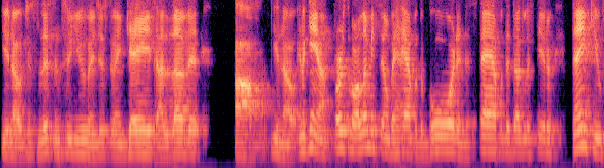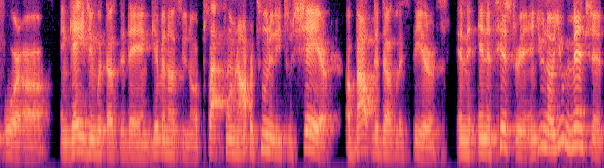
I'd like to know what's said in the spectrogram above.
you know just listen to you and just to engage. I love it. Uh, you know, and again, first of all, let me say on behalf of the board and the staff of the Douglass Theater, thank you for uh, engaging with us today and giving us, you know, a platform and opportunity to share about the Douglass Theater and the, in its history. And you know, you mentioned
